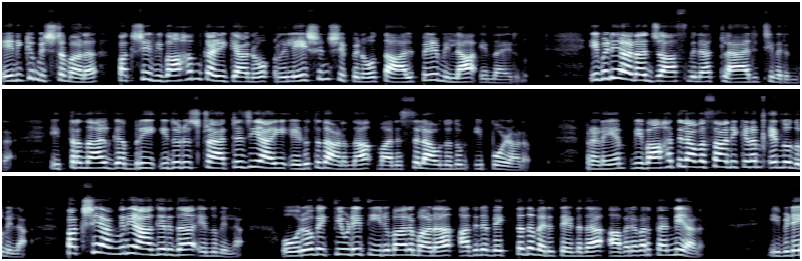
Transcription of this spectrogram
എനിക്കും ഇഷ്ടമാണ്. പക്ഷേ വിവാഹം കഴിക്കാനോ റിലേഷൻഷിപ്പിനോ താല്പര്യമില്ല എന്നായിരുന്നു. ഇവിടെയാണ് ജാസ്മിന് ക്ലാരിറ്റി വരുന്നത്. ഇത്രനാൾ ഗബ്രി ഇതൊരു സ്ട്രാറ്റജിയായി എടുത്തതാണെന്ന് മനസ്സിലാവുന്നതും ഇപ്പോഴാണ്. പ്രണയം വിവാഹത്തിൽ അവസാനിക്കണം എന്നൊന്നുമില്ല. പക്ഷേ അങ്ങനെ ആകരുത് എന്നുമില്ല. ഓരോ വ്യക്തിയുടെ തീരുമാനമാണ് അതിന് വ്യക്തത വരുത്തേണ്ടത് അവരവർ തന്നെയാണ്. ഇവിടെ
